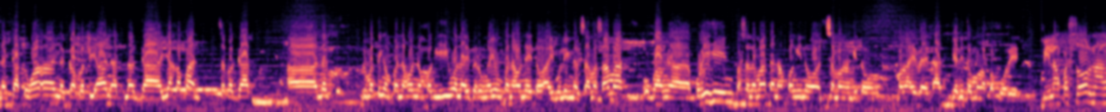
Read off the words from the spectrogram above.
nagkatuwaan, nagkabatian at nagkayakapan sapagkat ah, nag dumating ang panahon ng paghihiwalay pero ngayong panahon na ito ay muling nagsama-sama upang ah, purihin, pasalamatan ang Panginoon sa mga gitong mga event at ganitong mga papuri. Bilang pastor ng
